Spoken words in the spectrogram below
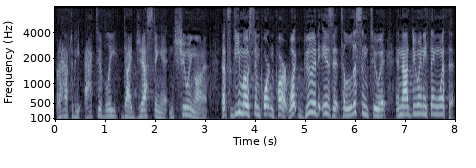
but I have to be actively digesting it and chewing on it that's the most important part. What good is it to listen to it and not do anything with it?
